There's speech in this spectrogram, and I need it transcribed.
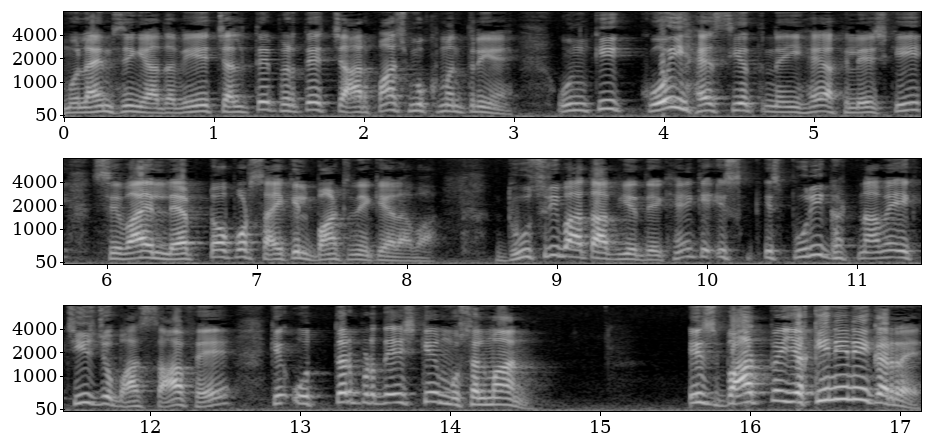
मुलायम सिंह यादव ये चलते फिरते चार पाँच मुख्यमंत्री हैं। उनकी कोई हैसियत नहीं है अखिलेश की, सिवाय लैपटॉप और साइकिल बांटने के अलावा। दूसरी बात आप ये देखें कि इस इस पूरी घटना में एक चीज़ जो बात साफ़ है कि उत्तर प्रदेश के मुसलमान इस बात पे यकीन ही नहीं कर रहे।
